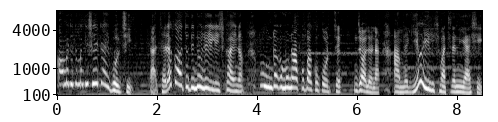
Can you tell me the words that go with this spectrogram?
আমি তো তোমাকে সেটাই বলছি। তাছাড়া কতদিন হলো ইলিশ খাই না। মনটা কেমন আকুপাকু করছে। চলো না আমরা গিয়ে ওই ইলিশ মাছটা নিয়ে আসি।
